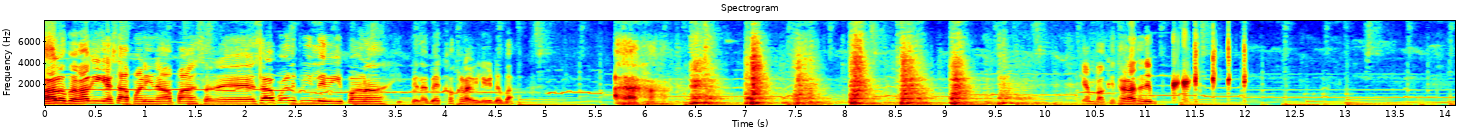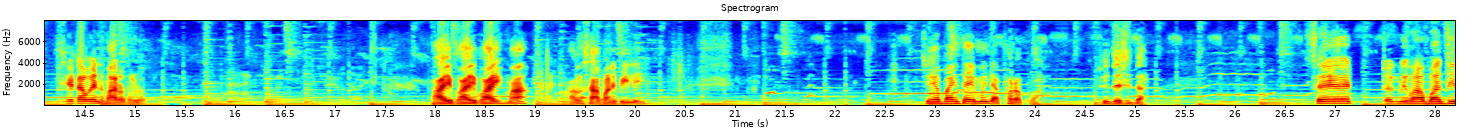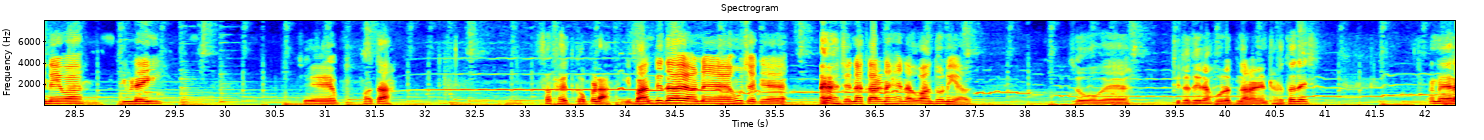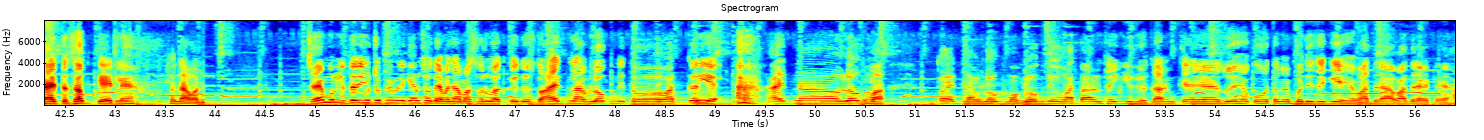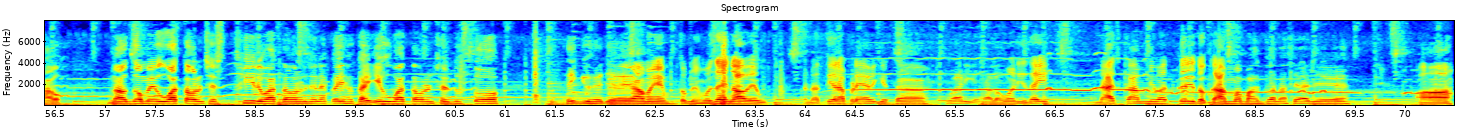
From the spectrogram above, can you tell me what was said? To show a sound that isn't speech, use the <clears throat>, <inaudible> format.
હાલો ભાઈ, વાગી ગયા સા પાણીના પાંચ અને સા પાણી પી લેવી, પણ પેલા બે ખખડાવી લેવી ડબ્બા. આહાહા. કેમ બાકી? થડા થડી સેટા હોય ને મારો થોડો ભાઈ ભાઈ ભાઈ, માં. હાલો સા પાણી પી લઈ જે બાંધી થાય મીંડા ફરકવા. સીધે, સીધા. સેટ ટકડી વાં બાંધીને એવા ઈવડાઈ જે હતા, સફેદ કપડાં એ બાંધી દીધા અને શું છે કે, <clears throat> જેના કારણે છે ને વાંધો નહીં આવે. તો હવે ધીરે ધીરે સુરત નારાયણ ઠરતા જાય અને રાતે ઝબકે એટલે જનાવર જય મુરલીધર યુટ્યુબ ફેમિલી, કેમ છો તે મજામાં? શરૂઆત કરી દોસ્તો, આજના વ્લોગની તો વાત કરીએ. <clears throat> આજના વ્લોગમાં, તો આજના વ્લોગમાં વ્લોગ જેવું વાતાવરણ થઈ ગયું છે. કારણ કે જોઈ શકો તમે બધી જગ્યાએ વાદળા વાદળા એટલે હાવ ન ગમે એવું વાતાવરણ છે, સ્થિર વાતાવરણ જેને કહી શકાય, એવું વાતાવરણ છે દોસ્તો. થઈ ગયું છે જે આમાં તમને મજા ના આવે એવું. અને અત્યારે આપણે આવી ગયા હતા વાડીએ. ચાલો વાડીએ જઈ. અને આજ કામની વાત કરીએ તો કામમાં બાંધવાના છે આજે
